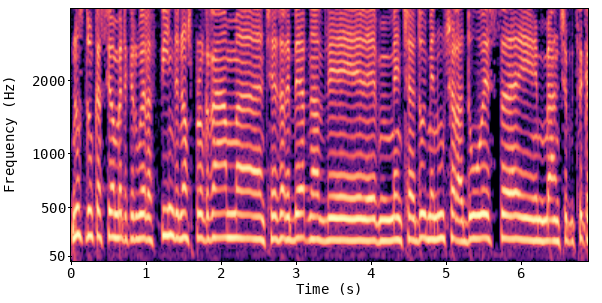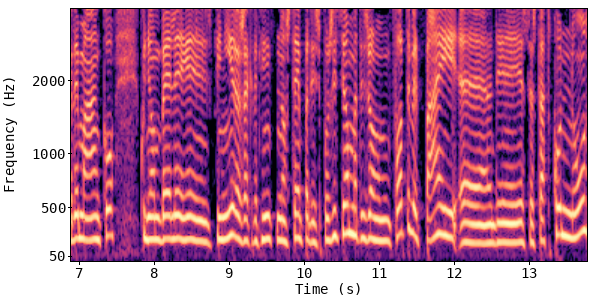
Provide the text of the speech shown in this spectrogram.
Nus educazione perché lui alla fine del nostro programma Cesare Berna le mencia due minuti alla due e se che manco. Quindi un bel finire già che è finito il nostro tempo a disposizione ma ti sono un forte bel pai eh, di essere stato con noi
